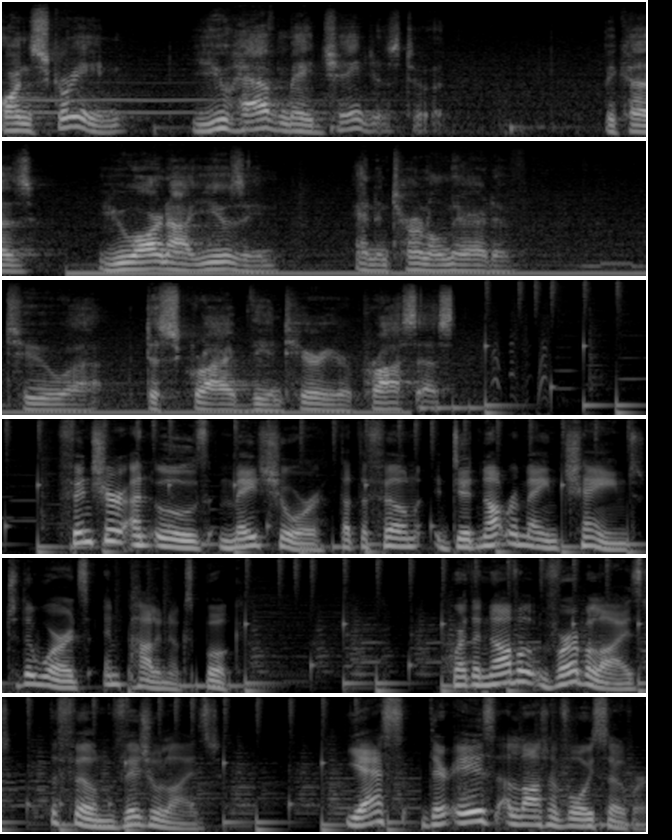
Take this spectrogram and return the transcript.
on screen, you have made changes to it because you are not using an internal narrative to uh, describe the interior process. Fincher and Uhls made sure that the film did not remain chained to the words in Palahniuk's book. Where the novel verbalized, the film visualized. Yes, there is a lot of voiceover,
